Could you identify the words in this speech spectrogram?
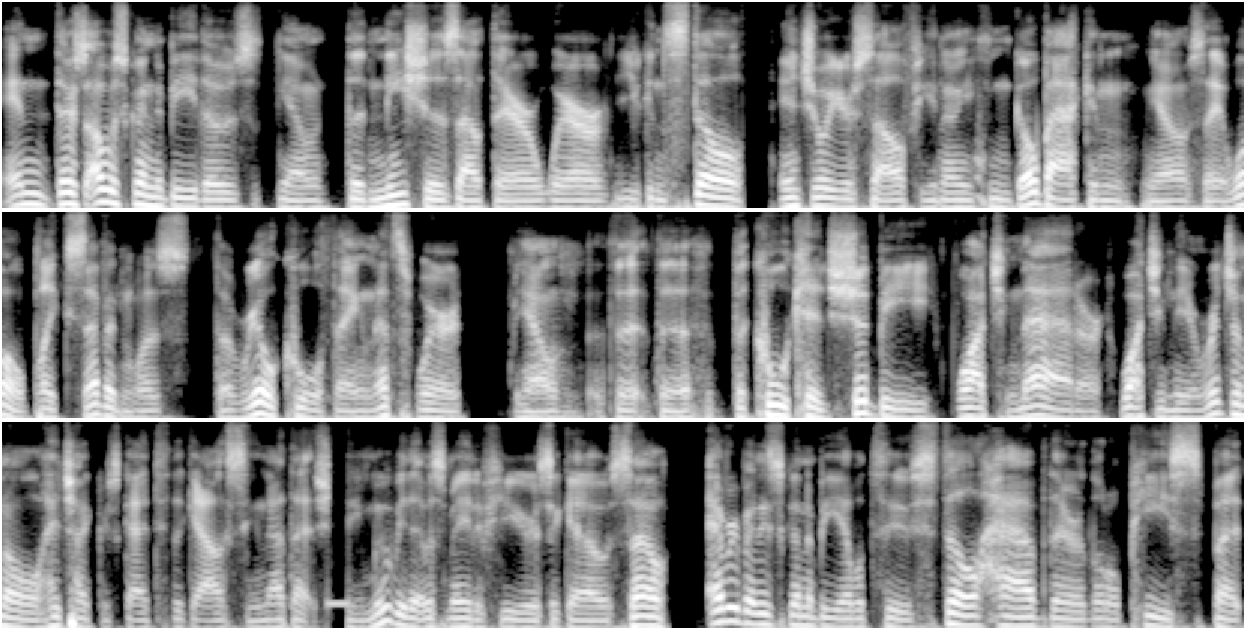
And there's always going to be those, you know, the niches out there where you can still enjoy yourself. You know, you can go back and, you know, say, well, Blake Seven was the real cool thing. That's where you know the the the cool kids should be watching that or watching the original Hitchhiker's Guide to the Galaxy, not that shitty movie that was made a few years ago. So everybody's going to be able to still have their little piece, but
